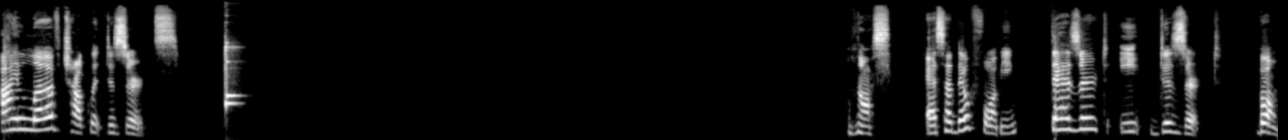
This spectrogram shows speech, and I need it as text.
I love chocolate desserts. Nossa, essa deu fome, hein? Desert e dessert. Bom,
